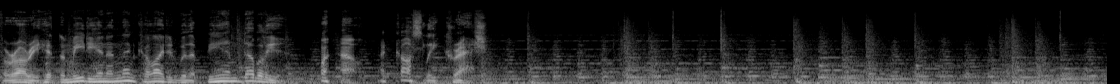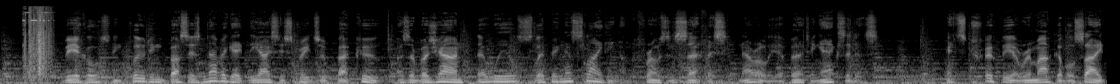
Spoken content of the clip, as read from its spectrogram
Ferrari hit the median and then collided with a BMW. Wow, a costly crash. Vehicles, including buses, navigate the icy streets of Baku, Azerbaijan, their wheels slipping and sliding on the frozen surface, narrowly averting accidents. It's truly a remarkable sight.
